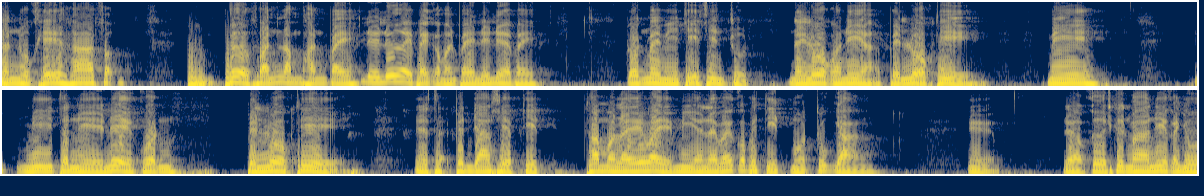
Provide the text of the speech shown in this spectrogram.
สนุกเฮฮาเพ้อฝันลำพันไปเรื่อยๆไปกับมันไปเรื่อยๆไป จนไม่มีที่สิ้นสุดในโลกนี้เป็นโลกที่มีมีตเน่เล่คนเป็นโลกที่เป็นยาเสพติดทำอะไรไว้ มีอะไรไว้ก็ไปติดหมดทุกอย่างเออแล้วเกิดขึ้นมานี่ก็อยู่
